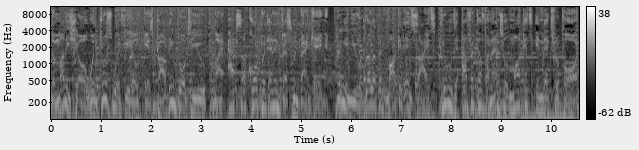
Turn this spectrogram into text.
The Money Show with Bruce Whitfield is proudly brought to you by Absa Corporate and Investment Banking, bringing you relevant market insights through the Africa Financial Markets Index Report.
